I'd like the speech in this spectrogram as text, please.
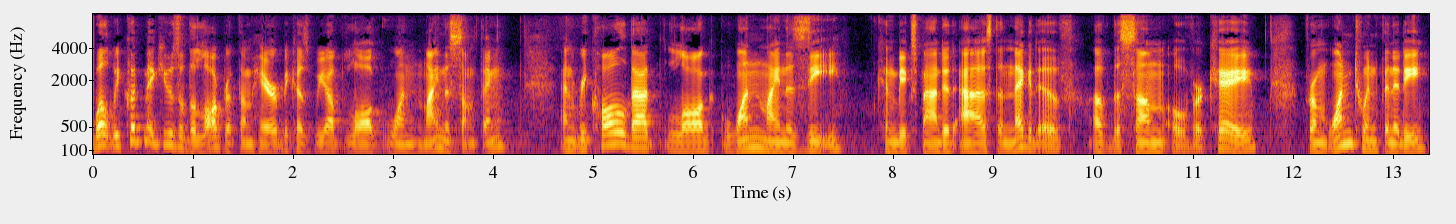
Well, we could make use of the logarithm here because we have log 1 minus something. And recall that log 1 minus z can be expanded as the negative of the sum over k from 1 to infinity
